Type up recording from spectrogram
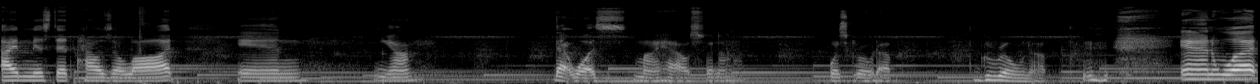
I miss that house a lot. And yeah that was my house when I was grown up. Grown up. and what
